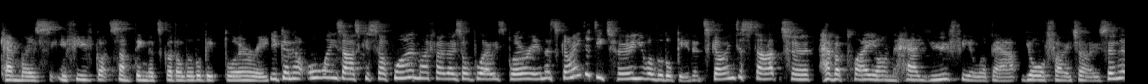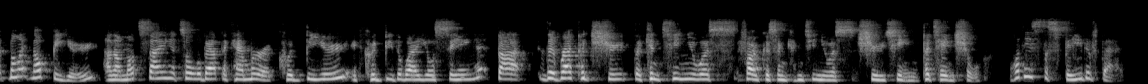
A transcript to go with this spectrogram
cameras if you've got something that's got a little bit blurry you're going to always ask yourself why are my photos always blurry? And it's going to deter you a little bit. It's going to start to have a play on how you feel about your photos. And it might not be you. And i'm not saying it's all about the camera. It could be you. It could be the way you're seeing it. But the rapid shoot the continuous focus and continuous shooting potential what is the speed of that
